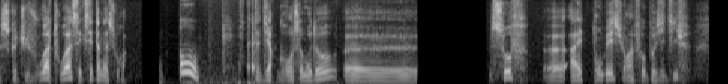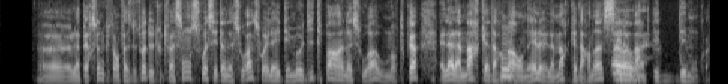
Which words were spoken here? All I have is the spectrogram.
ce que tu vois, toi, c'est que c'est un Asura. oh, C'est-à-dire, grosso modo, euh, sauf euh, à être tombé sur un faux positif, euh, la personne que tu as en face de toi, de toute façon, soit c'est un Asura, soit elle a été maudite par un Asura, ou en tout cas, elle a la marque Adharma Mm. en elle, et la marque Adharma, c'est Ah la ouais. marque des démons. Quoi.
